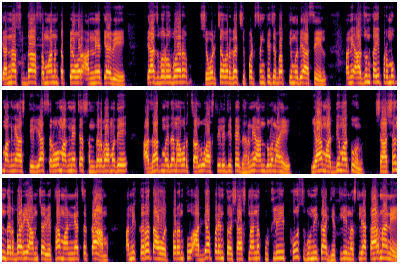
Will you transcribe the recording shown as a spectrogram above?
त्यांना सुद्धा समान टप्प्यावर आणण्यात यावे. त्याचबरोबर शेवटच्या वर्गाची पटसंख्येच्या बाबतीमध्ये असेल आणि अजून काही प्रमुख मागण्या असतील या सर्व मागण्याच्या संदर्भामध्ये आझाद मैदानावर चालू असलेले जे काही धरणे आंदोलन आहे या माध्यमातून शासन दरबारी आमच्या व्यथा मांडण्याचं काम आम्ही करत आहोत परंतु अद्यापर्यंत शासनानं कुठलीही ठोस भूमिका घेतली नसल्या कारणाने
